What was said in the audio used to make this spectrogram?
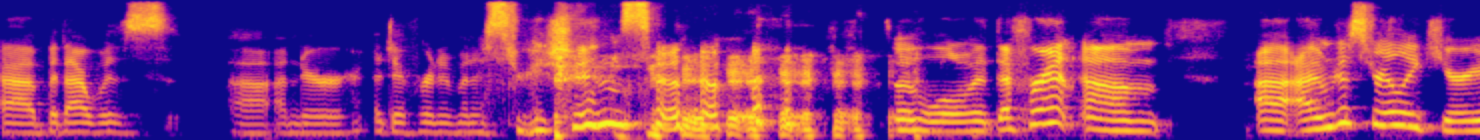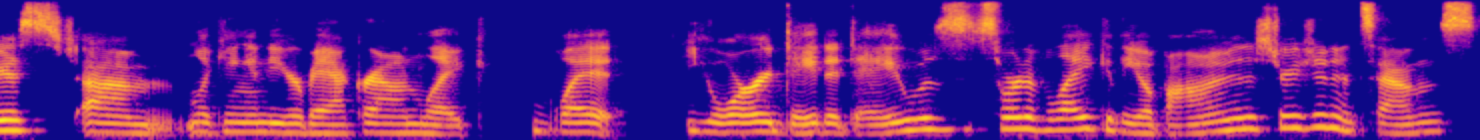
uh, but that was uh, under a different administration, so, so it was a little bit different. Um, uh, I'm just really curious, um, looking into your background, like what your day to day was sort of like in the Obama administration. It sounds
